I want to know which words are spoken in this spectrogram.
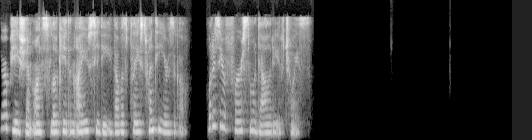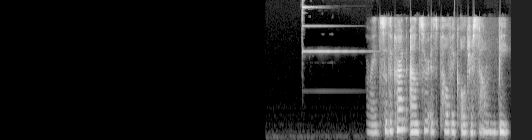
Your patient wants to locate an IUCD that was placed 20 years ago. What is your first modality of choice? All right, so the correct answer is pelvic ultrasound, B.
